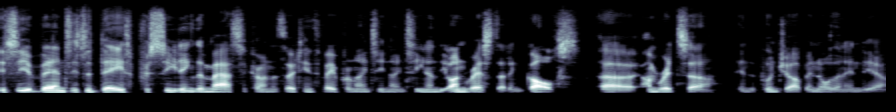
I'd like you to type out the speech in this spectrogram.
it's the event, it's the days preceding the massacre on the 13th of April 1919 and the unrest that engulfs uh, Amritsar in the Punjab in northern India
